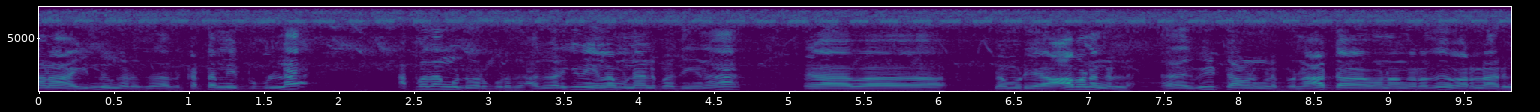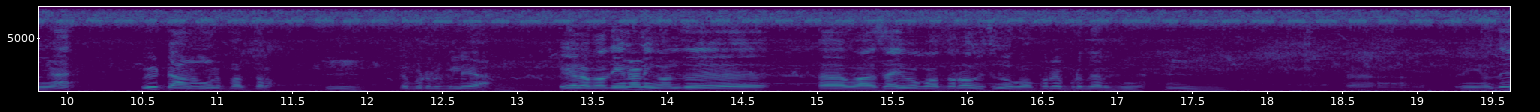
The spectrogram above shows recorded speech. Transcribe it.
ஆனால் இந்துங்கிறது அந்த கட்டமைப்புக்குள்ளே அப்போ தான் கொண்டு வரப்படுது. அது வரைக்கும் நீங்கள் எல்லாம் முன்னாடி பார்த்தீங்கன்னா நம்முடைய ஆவணங்களில் அதாவது வீட்டு ஆவணங்கள் இப்போ நாட்டு ஆவணங்கிறது வரலாறுங்க. வீட்டு ஆவணங்கள் பத்திரம். இப்படி இருக்கு இல்லையா? இதில் பார்த்தீங்கன்னா நீங்கள் வந்து சைவ கோத்திரம் விஷ்ணு கோத்திரம் இப்படி தான் இருக்குங்க. நீங்கள் வந்து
